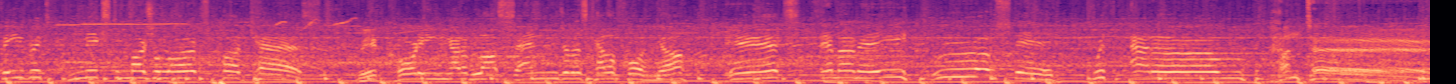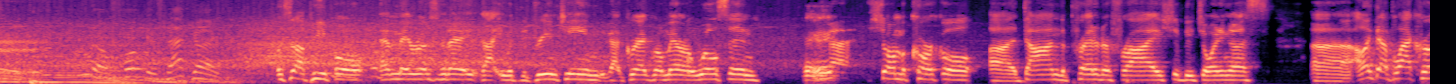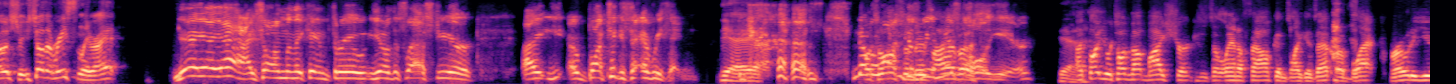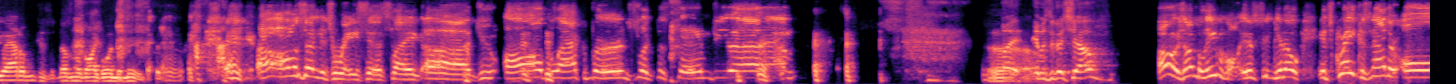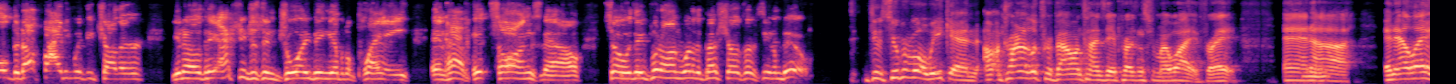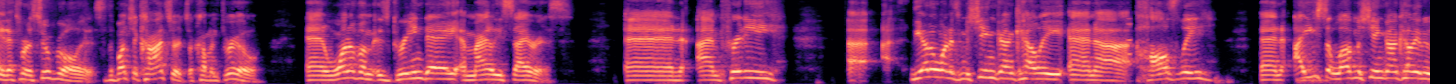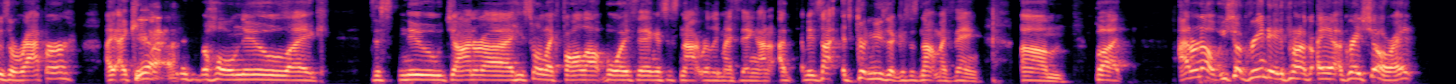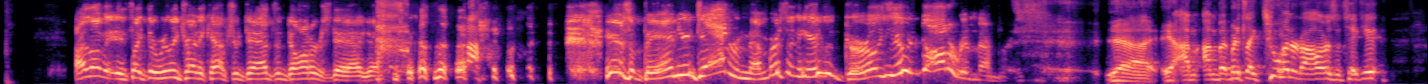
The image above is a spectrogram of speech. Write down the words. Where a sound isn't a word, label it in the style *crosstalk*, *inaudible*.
favorite mixed martial arts podcast. Recording out of Los Angeles, California, it's MMA Roasted with Adam Hunter. Who the fuck is that guy? What's up, people? MMA Roasted. Got you with the Dream Team. We got Greg Romero Wilson. We got Sean McCorkle. Uh, Don, the Predator Frye, should be joining us. Uh, I like that Black Crow shirt. You saw them recently, right? Yeah, yeah, yeah. I saw them when they came through. You know, this last year, I, I bought tickets to everything. Yeah, yeah, *laughs* Number What's one, because is we I missed have the whole year. yeah. I thought you were talking about my shirt because it's Atlanta Falcons. Like, is that a black crow to you, Adam? Because it doesn't look like one to me. And *laughs* all of a sudden, it's racist. Like, uh, do all *laughs* black birds look the same to you? Adam? But it was a good show. Oh, it's unbelievable. It's you know, it's great because now they're old. They're not fighting with each other. You know, they actually just enjoy being able to play and have hit songs now. So they put on one of the best shows I've seen them do. Dude, Super Bowl weekend. I'm trying to look for Valentine's Day presents for my wife, right? And Mhm. uh, in LA, that's where the Super Bowl is. A bunch of concerts are coming through, and one of them is Green Day and Miley Cyrus. And I'm pretty. Uh, the other one is Machine Gun Kelly and uh, Halsey. And I used to love Machine Gun Kelly. He was a rapper. I, I can't Yeah. into the whole new like this new genre. He's sort of like Fall Out Boy thing. It's just not really my thing. I, I, I mean, it's not. It's good music. It's just not my thing. Um, but I don't know. You saw Green Day. They put on a, a great show, right? I love it. It's like they're really trying to capture dads and daughters day, *laughs* here's a band your dad remembers, and here's a girl your daughter remembers. Yeah, yeah. I'm, I'm but, but it's like two hundred dollars a ticket,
